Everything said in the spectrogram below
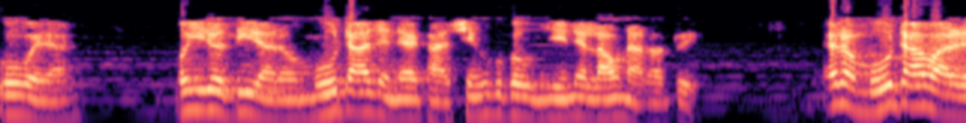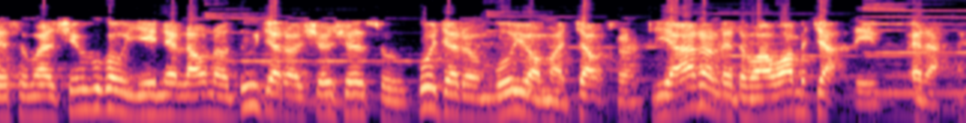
ကိုးကွယ်တာဘုန်းကြီးတို့သိတာတော့မိုးတားခြင်းတဲ့အခါရှင်ဥပုပ်ရေနဲ့လောင်းတာတော့တွေ့။အဲ့တော့မိုးတားပါတယ်ဆိုမှရှင်ဥပုပ်ရေနဲ့လောင်းတော့သူကြတော့ရွှဲရွှဲဆိုကိုကြတော့မိုးရွာမှာကြောက်ဆိုတော့ဒီအားတော့လည်းတဘာဝမကြသေးဘူးအဲ့ဒါလေ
